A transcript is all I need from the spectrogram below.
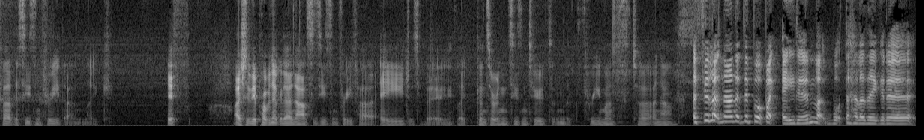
for the season three then. Like, if actually they're probably not going to announce the season three for ages, are they? Like, considering season two it's like three months to announce. I feel like now that they've brought back Aidan, like what the hell are they gonna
